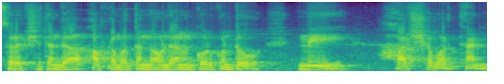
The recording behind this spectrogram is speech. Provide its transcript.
సురక్షితంగా అప్రమత్తంగా ఉండాలని కోరుకుంటూ మీ హర్షవర్ధన్.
